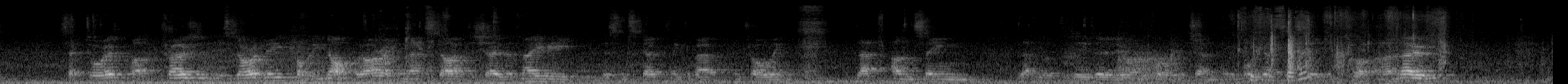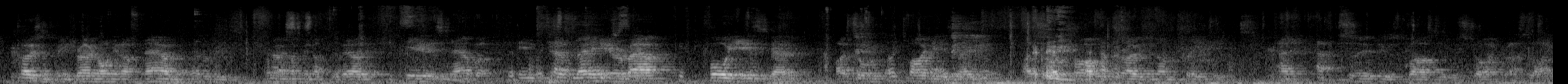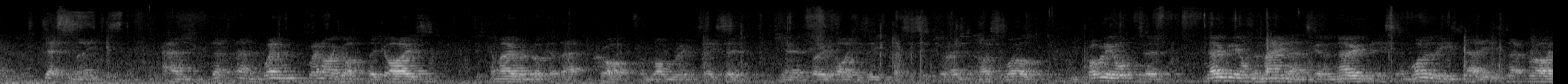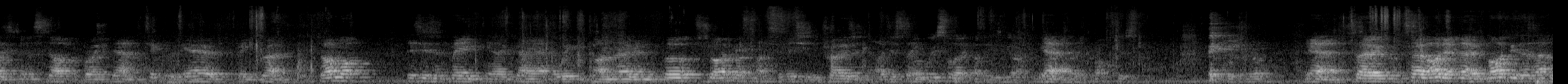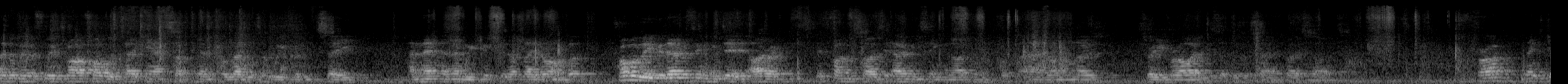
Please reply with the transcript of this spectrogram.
septoria, but Trojan historically, probably not. But I reckon that's starting to show that maybe there's some scope to think about controlling that unseen level of disease earlier on before, it, um, before you actually see it in the crop. And I know Trojan's been grown long enough now, and everybody's grown up enough to hear this now. But in Tasmania, about four years ago, I saw five years maybe, I saw a trial with Trojan untreated and it absolutely was plastered with stripe rust, like decimated. And that, and when when I got the guys to come over and look at that crop from Longreach, they said, yeah, it's very high disease pressure situation. And I said, well, you probably ought to. Nobody on the mainland is going to know this, and one of these days that variety is going to start to break down, particularly the area that's been grown. So I'm not. This isn't me, you know, going out in the weekly time now going, oh, stripe rust, massive issue with Trojan. I just think We saw that a couple of years ago. Yeah. The crop just pushing up. Yeah, so so I don't know. It might be that that little bit of flutriafol was taking out subclinical levels that we couldn't see, and then and then we picked it up later on. But probably with everything we did, I reckon the fungicide's the only thing that I can put my hand on on those three varieties that were the same both sides. All right, thanks, John.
